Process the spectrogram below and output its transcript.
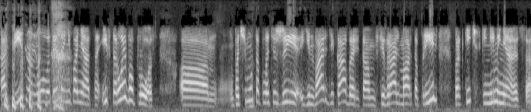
Обидно, но вот это непонятно. И второй вопрос. Почему-то платежи январь, декабрь, там, февраль, март, апрель практически не меняются.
